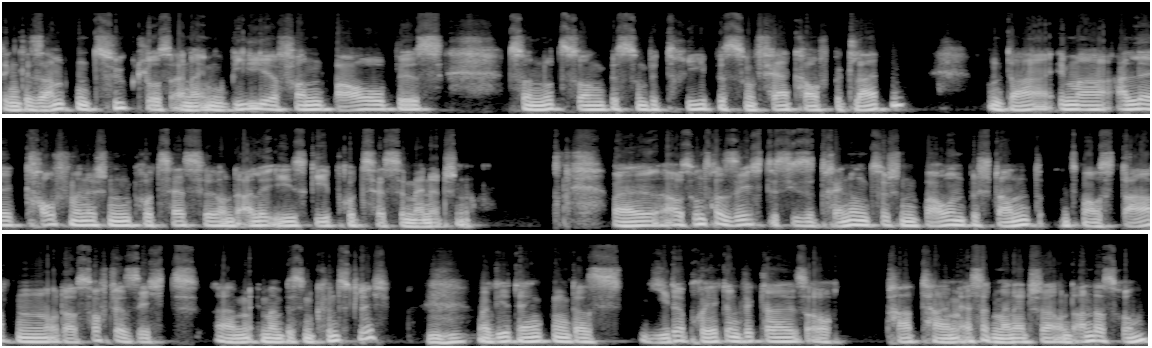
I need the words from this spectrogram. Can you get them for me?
den gesamten Zyklus einer Immobilie von Bau bis zur Nutzung, bis zum Betrieb, bis zum Verkauf begleiten und da immer alle kaufmännischen Prozesse und alle ESG-Prozesse managen. Weil aus unserer Sicht ist diese Trennung zwischen Bau und Bestand, jetzt mal aus Daten- oder Software-Sicht, ähm, immer ein bisschen künstlich. Mhm. Weil wir denken, dass jeder Projektentwickler ist auch Part-Time Asset Manager und andersrum.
